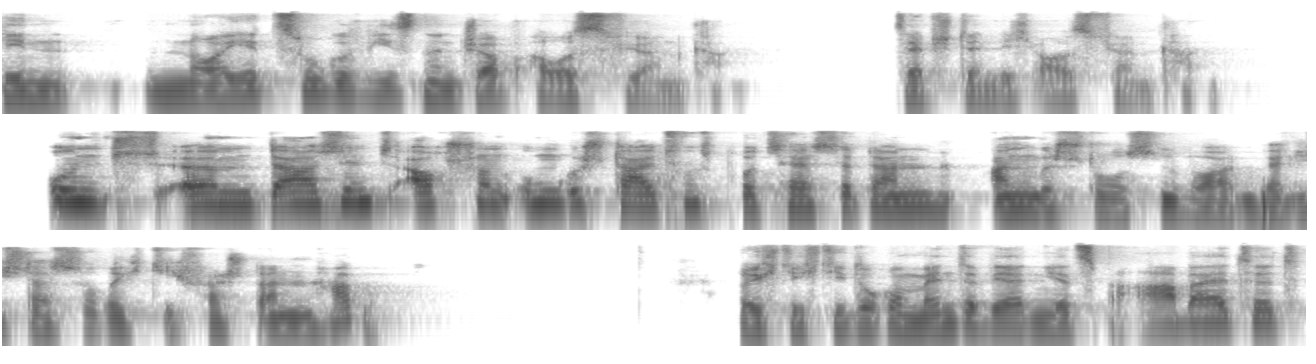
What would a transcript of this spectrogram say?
den neu zugewiesenen Job ausführen kann, selbstständig ausführen kann. Und ähm, da sind auch schon Umgestaltungsprozesse dann angestoßen worden, wenn ich das so richtig verstanden habe. Richtig, die Dokumente werden jetzt bearbeitet.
